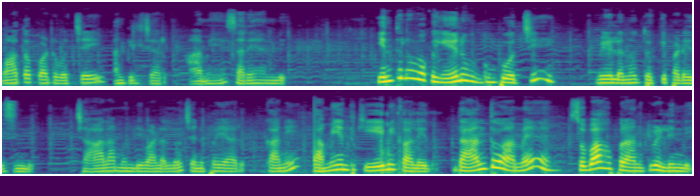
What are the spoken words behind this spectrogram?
మాతో పాటు వచ్చేయి అని పిలిచారు. ఆమె సరే అంది. ఇంతలో ఒక ఏనుగు గుంపు వచ్చి వీళ్ళను తొక్కి పడేసింది. చాలా మంది వాళ్ళల్లో చనిపోయారు. కానీ దమయంతికి ఏమీ కాలేదు. దాంతో ఆమె సుబాహపురానికి వెళ్ళింది.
